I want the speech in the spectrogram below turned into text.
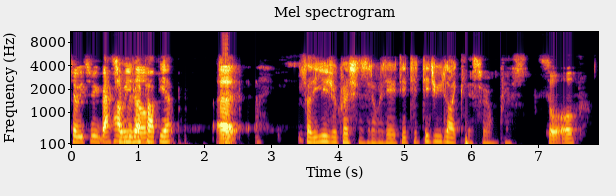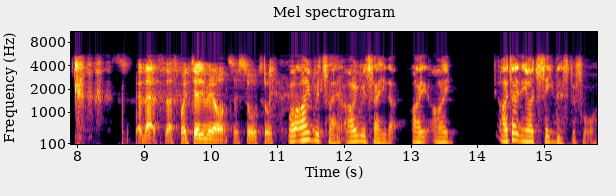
shall we, shall we wrap Shall up we wrap our, up? Yep. Uh, So the usual questions that I to do. Did, did did you like this film, Chris? sort of. that's that's my genuine answer, sort of. Well, I would say I would say that I I I don't think I'd seen this before.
